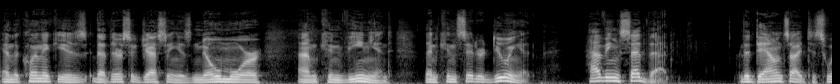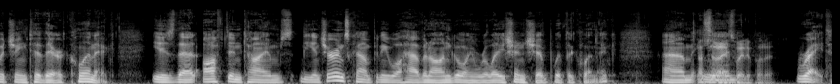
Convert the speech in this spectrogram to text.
and the clinic is that they're suggesting is no more um, convenient, then consider doing it. Having said that, the downside to switching to their clinic is that oftentimes the insurance company will have an ongoing relationship with the clinic. Um, That's a nice way to put it. Right.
